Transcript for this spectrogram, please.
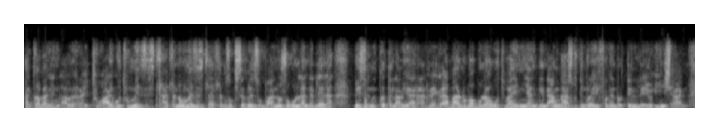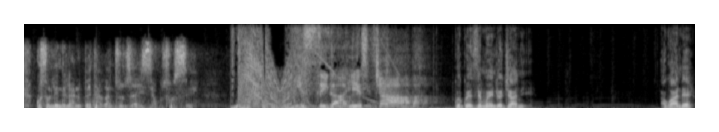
Acabange ngawe right? Hayi ukuthi umenze isidladla. Na umenze isidladla kuzokusebenza ubani? Uzokulandelela bese niceda la uyarareka. Abantu babulawa ukuthi baye enyangeni angazi ukuthi into ayifake endodeni leyo injani. Kusolindelana ubetha kanzuza isiyabusosi isika yesitshaba kwekwezi moyento tshani akwande?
